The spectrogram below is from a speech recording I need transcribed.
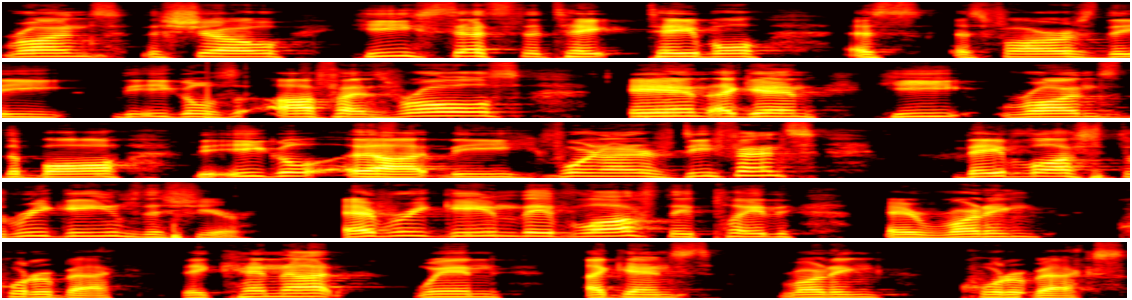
runs the show. He sets the ta- table as as far as the the Eagles offense rolls. And again, he runs the ball. The Eagle uh, the 49ers defense, they've lost 3 games this year. Every game they've lost, they played a running quarterback. They cannot win against running quarterbacks.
